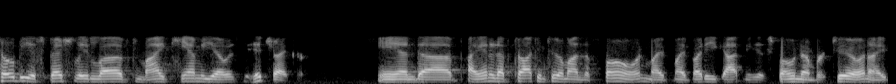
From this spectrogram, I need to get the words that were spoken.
Tobe especially loved my cameo as the hitchhiker. And uh, I ended up talking to him on the phone. My my buddy got me his phone number too, and I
